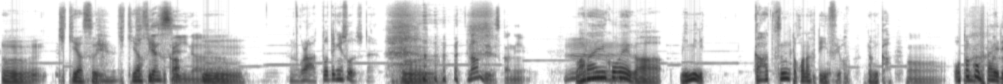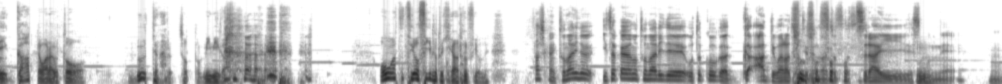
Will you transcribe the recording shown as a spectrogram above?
うん。聞きやすい。聞きやすい。聞きやすいなうん。うんこれは圧倒的にそうですね。なんでですかねうん。笑い声が耳にガツンと来なくていいんですよ。なんか、うん男二人でガーって笑うと、うんうってなる。ちょっと耳が。音圧強すぎる時があるんですよね。確かに隣の居酒屋の隣で男がガーって笑ってるのはちょっと辛いですもんね。うん、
